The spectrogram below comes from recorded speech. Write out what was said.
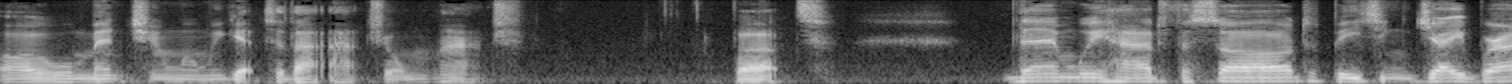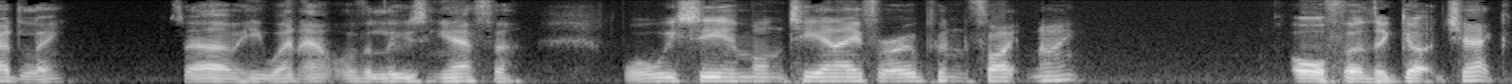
I will mention when we get to that actual match. But then we had Facade beating Jay Bradley, so he went out with a losing effort. Will we see him on TNA for Open Fight Night, or for the Gut Check,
